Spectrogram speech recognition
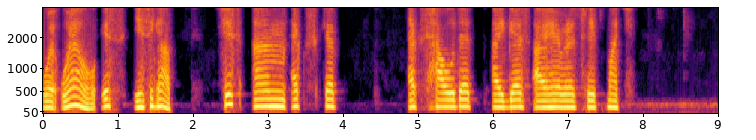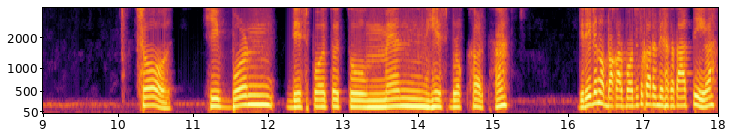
Well, well, it's easing up. Since I'm ex ex how that I guess I haven't slept much. So he burned this photo to mend his broke heart, huh? Jadi dia ngebakar foto itu karena dia sakit hati ya?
